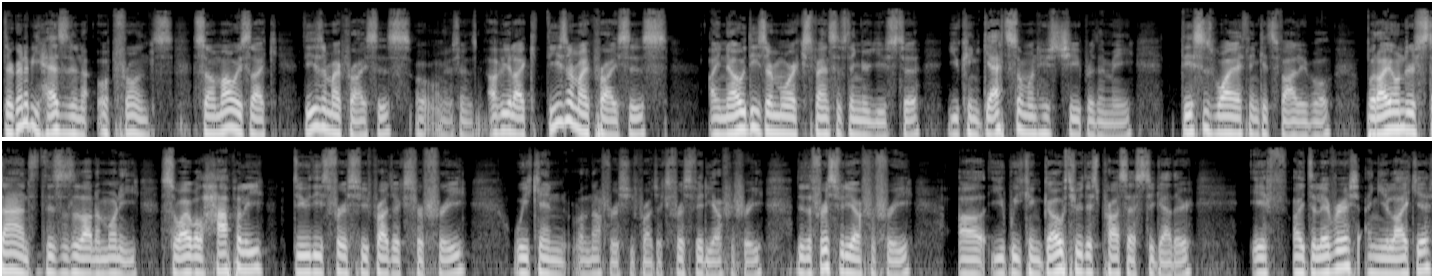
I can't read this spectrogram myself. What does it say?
they're going to be hesitant up front. So I'm always like, these are my prices. Oh, I'm going to turn this. I'll be like, these are my prices. I know these are more expensive than you're used to. You can get someone who's cheaper than me. This is why I think it's valuable. But I understand this is a lot of money, so I will happily do these first few projects for free. We can, well, not first few projects, first video for free. Do the first video for free. Uh, you, we can go through this process together. If I deliver it and you like it,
